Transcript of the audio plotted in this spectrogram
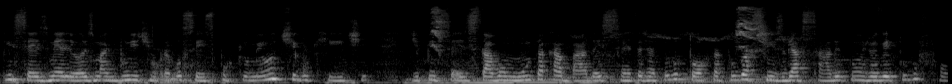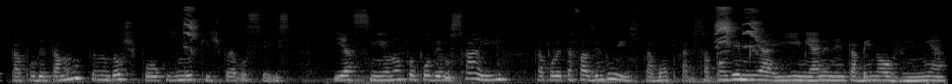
pincéis melhores, mais bonitinho para vocês, porque o meu antigo kit de pincéis estavam muito acabadas, as setas já tudo torta, tudo assim esgaçado, então eu joguei tudo fora para poder estar tá montando aos poucos o meu kit para vocês. E assim eu não tô podendo sair para poder estar tá fazendo isso, tá bom? Por causa dessa pandemia aí, minha neném tá bem novinha,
